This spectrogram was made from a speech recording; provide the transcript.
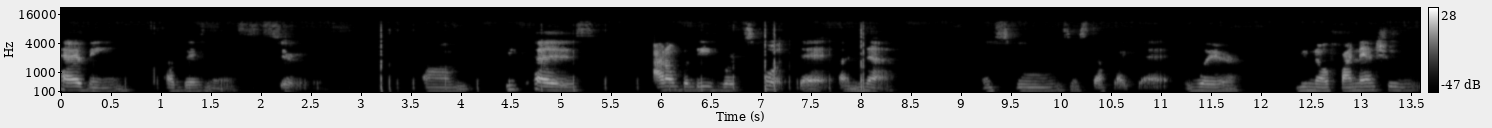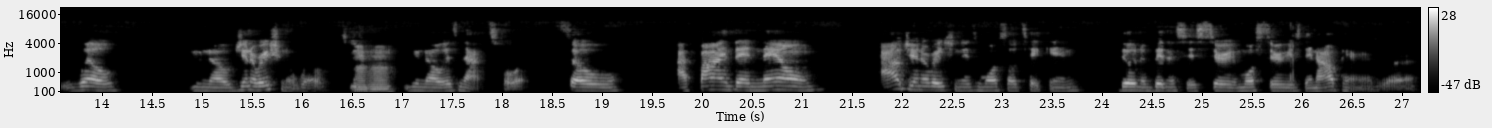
having a business serious um, because I don't believe we're taught that enough in schools and stuff like that, where you know financial wealth, you know generational wealth, mm-hmm. you know, is not taught. So I find that now our generation is more so taking building businesses serious, more serious than our parents were.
